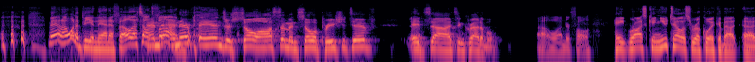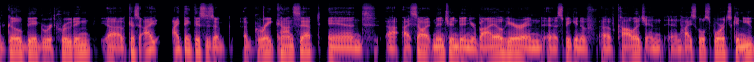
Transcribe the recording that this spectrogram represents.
Man, I want to be in the NFL. That sounds And, fun. and their fans are so awesome and so appreciative. It's uh it's incredible. oh, wonderful. Hey Ross, can you tell us real quick about uh, Go Big recruiting? Because I I think this is a a great concept, and uh, I saw it mentioned in your bio here. And uh, speaking of of college and and high school sports, can you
